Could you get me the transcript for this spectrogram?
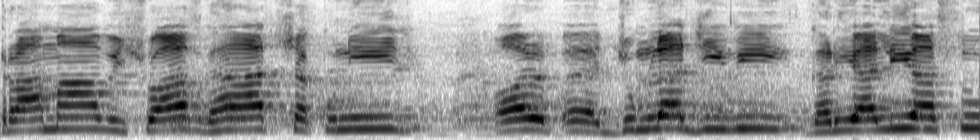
ड्रामा, विश्वासघात, शकुनीज और जुमला जीवी घड़ियाली आँसू।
